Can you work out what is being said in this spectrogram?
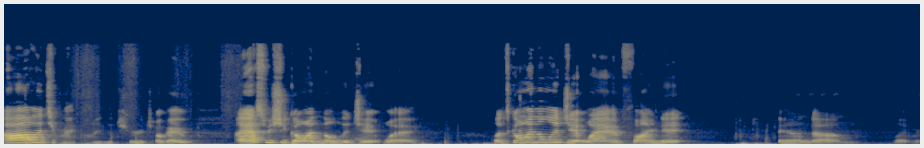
Oh, it's right behind the church. Okay, I guess we should go in the legit way. Let's go in the legit way and find it. And, um, let me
